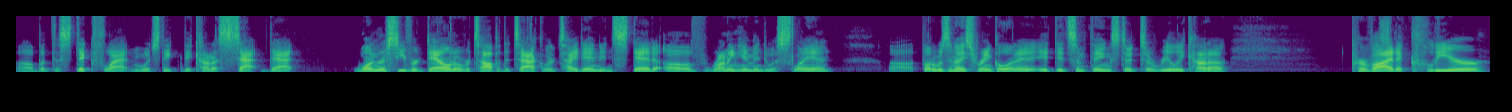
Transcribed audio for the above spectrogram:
Uh, but the stick flat, in which they, they kind of sat that one receiver down over top of the tackler tight end instead of running him into a slant, uh, thought it was a nice wrinkle, and it, it did some things to, to really kind of provide a clear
